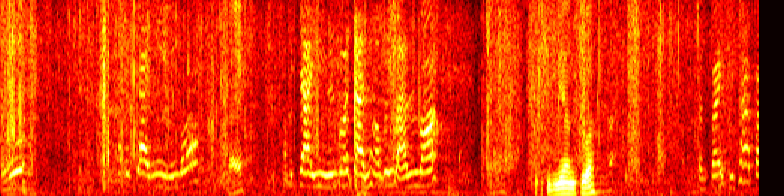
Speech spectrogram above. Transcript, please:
เออไปจ่ายหนี่มันบ่ ไหน เอาไปจ่ายนี่เป็นบ่จ่ายนึงเอาไปหวานเป็นบ่ สิเมียน ตัวกันไปสิพาไป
